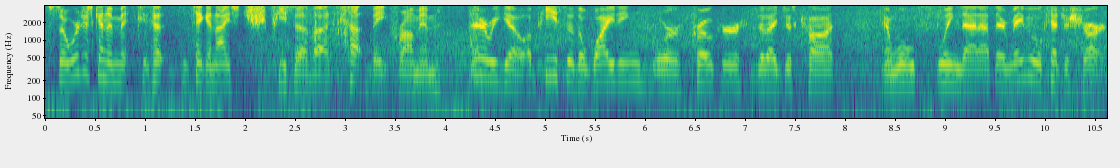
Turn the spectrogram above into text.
So we're just gonna make, take a nice piece of uh, cut bait from him. There we go, a piece of the whiting or croaker that I just caught and we'll sling that out there. Maybe we'll catch a shark.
